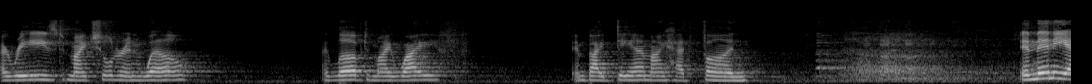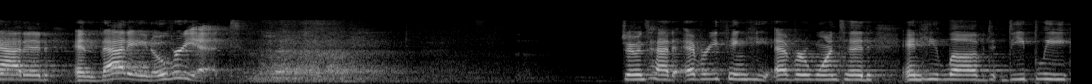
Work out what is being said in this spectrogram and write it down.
I raised my children well. I loved my wife. And by damn, I had fun. And then he added, and that ain't over yet. Jones had everything he ever wanted, and he loved deeply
